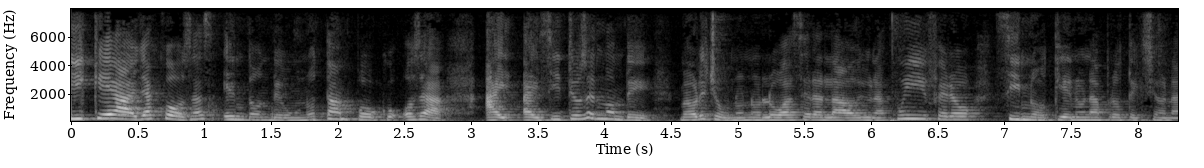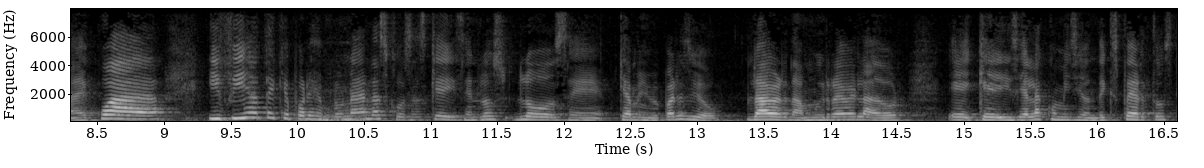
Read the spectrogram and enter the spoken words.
Y que haya cosas en donde uno tampoco, o sea, hay, hay sitios en donde, mejor dicho, uno no lo va a hacer al lado de un acuífero, si no tiene una protección adecuada. Y fíjate que, por ejemplo, una de las cosas que dicen los, los eh, que a mí me pareció, la verdad, muy revelador, eh, que dice la comisión de expertos,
